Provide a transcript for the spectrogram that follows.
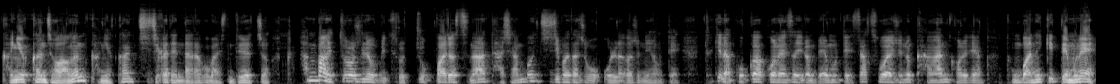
강력한 저항은 강력한 지지가 된다라고 말씀드렸죠. 한 방에 뚫어주려고 밑으로 쭉 빠졌으나 다시 한번 지지받아주고 올라가주는 형태. 특히나 고가권에서 이런 매물대 싹 소화해주는 강한 거래량 동반했기 때문에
